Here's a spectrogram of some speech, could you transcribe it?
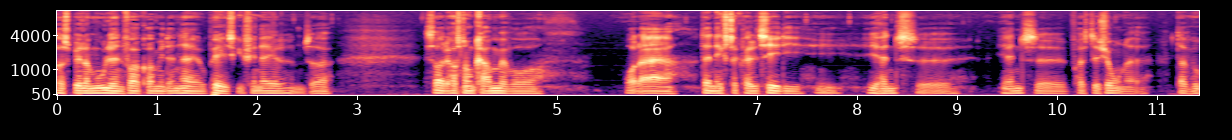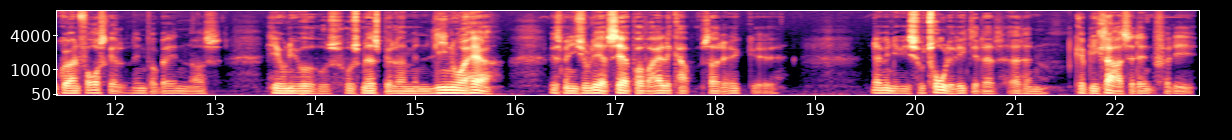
og spiller muligheden for at komme i den her europæiske finale, så, så er det også nogle kampe, hvor, hvor der er den ekstra kvalitet i, i, i hans, øh, i hans øh, præstationer, der vil gøre en forskel inde på banen, også hæve niveauet hos, hos medspillere. Men lige nu og her, hvis man isoleret ser på Vejle-kampen, så er det ikke øh, nødvendigvis utrolig vigtigt, at, at han kan blive klar til den, fordi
